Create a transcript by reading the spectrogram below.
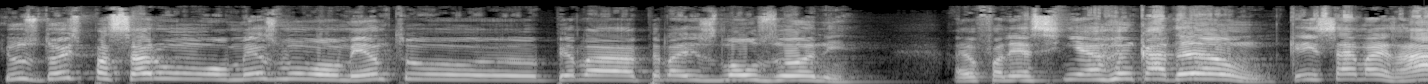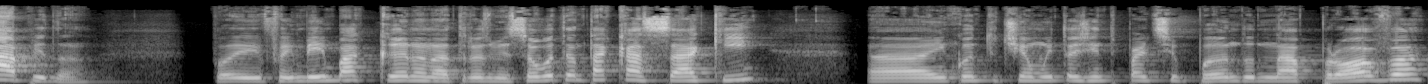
E os dois passaram o mesmo momento pela, pela slow zone. Aí eu falei assim, é arrancadão, quem sai mais rápido? Foi, foi bem bacana na transmissão. Vou tentar caçar aqui, uh, enquanto tinha muita gente participando na prova.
